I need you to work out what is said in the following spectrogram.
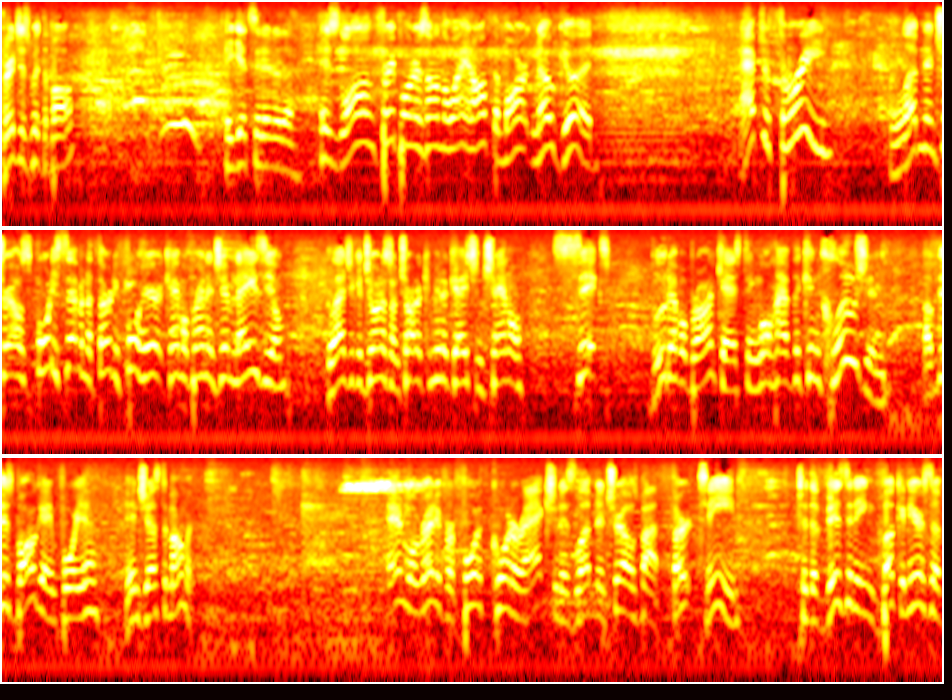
Bridges with the ball. He gets it into the, his long three-pointer's on the way and off the mark, no good. After three, Lebanon trails 47 to 34 here at Campbell Brennan Gymnasium. Glad you could join us on Charter Communication Channel 6. Blue Devil Broadcasting will have the conclusion of this ball game for you in just a moment. And we're ready for fourth quarter action as Lebanon trails by 13 to the visiting Buccaneers of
